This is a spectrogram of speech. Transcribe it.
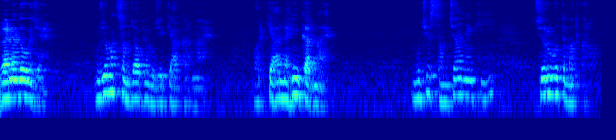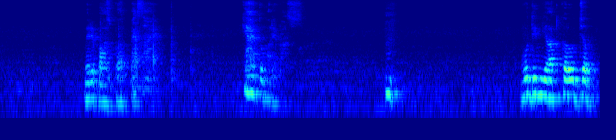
रहने दो विजय। मुझे मत समझाओ कि मुझे क्या करना है और क्या नहीं करना है। मुझे समझाने की ज़रूरत मत करो। मेरे पास बहुत पैसा है। क्या है तुम्हारे पास? हम्म। वो दिन याद करो जब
